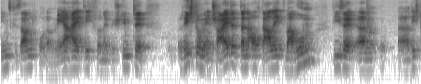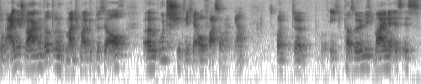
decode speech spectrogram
insgesamt oder mehrheitlich für eine bestimmte Richtung entscheidet, dann auch darlegt, warum diese ähm, äh, Richtung eingeschlagen wird. Und manchmal gibt es ja auch ähm, unterschiedliche Auffassungen. Ja? Und äh, ich persönlich meine, es ist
